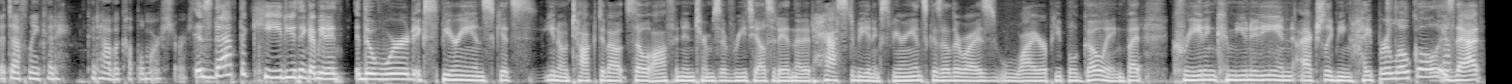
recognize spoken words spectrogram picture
but definitely could could have a couple more stores. Is that the key? Do you think? I mean, the word experience gets you know talked about so often in terms of retail today, and that it has to be an experience because otherwise, why are people going? But creating community and actually being hyper local is that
